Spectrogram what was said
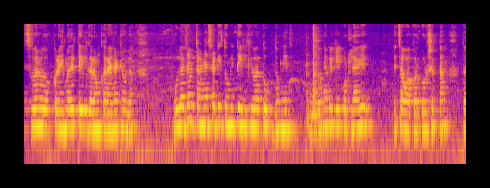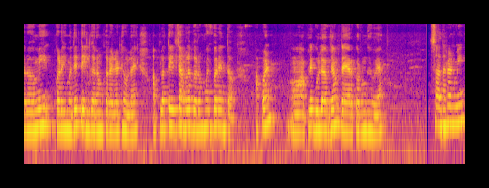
गॅसवर कढईमध्ये तेल गरम करायला ठेवलं. गुलाबजाम तळण्यासाठी तुम्ही तेल किंवा तूप दोन्ही दोन्हीपैकी कुठल्याही याचा वापर करू शकता. तर मी कढईमध्ये तेल गरम करायला ठेवलं आहे आपलं तेल चांगलं गरम होईपर्यंत आपण आपले गुलाबजाम तयार करून घेऊया. साधारण मी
